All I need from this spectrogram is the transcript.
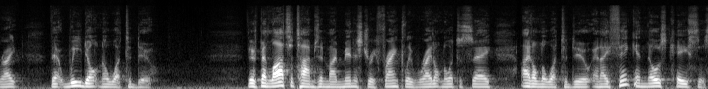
right? That we don't know what to do. There's been lots of times in my ministry, frankly, where I don't know what to say, I don't know what to do. And I think in those cases,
